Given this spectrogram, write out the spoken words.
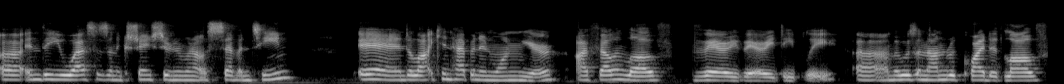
uh, in the US as an exchange student when I was 17, and a lot can happen in one year. I fell in love very, very deeply. Um, it was an unrequited love.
